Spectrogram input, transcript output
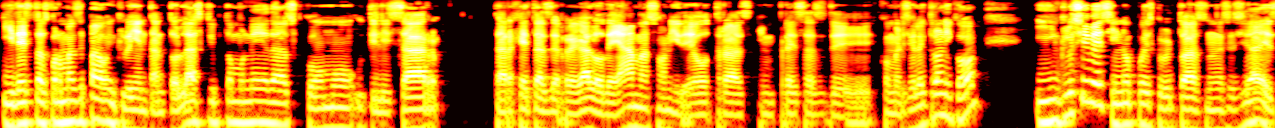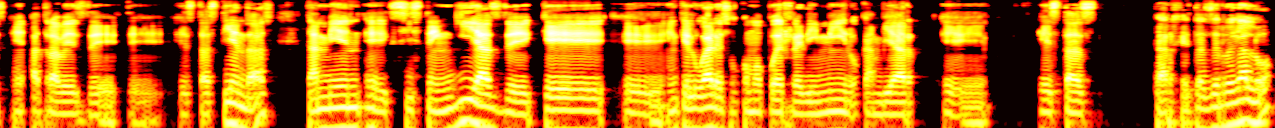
y de estas formas de pago incluyen tanto las criptomonedas como utilizar tarjetas de regalo de Amazon y de otras empresas de comercio electrónico. inclusive si no puedes cubrir todas tus necesidades eh, a través de, estas tiendas, también existen guías de qué, eh, en qué lugares o cómo puedes redimir o cambiar eh, estas tarjetas de regalo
